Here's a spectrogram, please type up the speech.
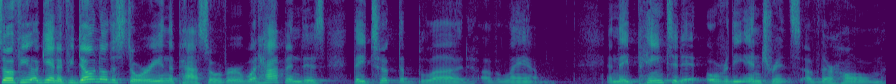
So if you again, if you don't know the story in the Passover, what happened is they took the blood of a lamb and they painted it over the entrance of their home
